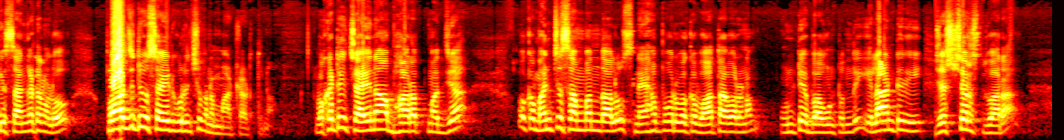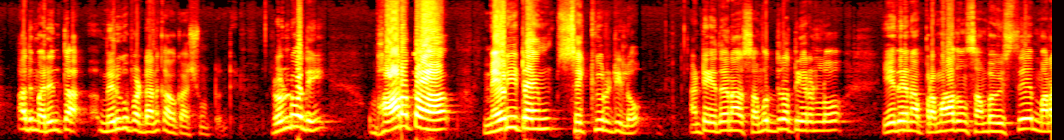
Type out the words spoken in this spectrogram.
ఈ సంఘటనలో పాజిటివ్ సైడ్ గురించి మనం మాట్లాడుతున్నాం. ఒకటి చైనా భారత్ మధ్య ఒక మంచి సంబంధాలు స్నేహపూర్వక వాతావరణం ఉంటే బాగుంటుంది. ఇలాంటి జెస్చర్స్ ద్వారా అది మరింత మెరుగుపడడానికి అవకాశం ఉంటుంది. రెండోది భారత మేరీటైమ్ సెక్యూరిటీలో అంటే ఏదైనా సముద్ర తీరంలో ఏదైనా ప్రమాదం సంభవిస్తే మన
